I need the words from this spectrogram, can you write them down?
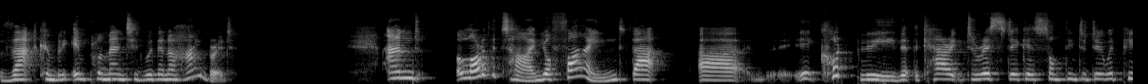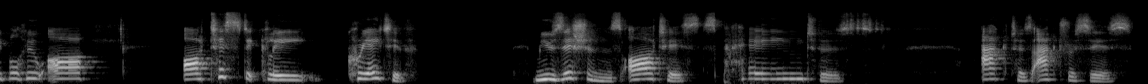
that can be implemented within a hybrid. And a lot of the time, you'll find that uh, it could be that the characteristic is something to do with people who are artistically creative musicians, artists, painters, actors, actresses,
